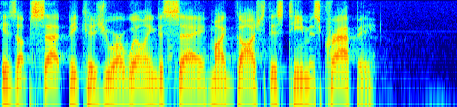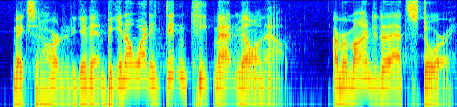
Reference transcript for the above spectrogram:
is upset because you are willing to say, my gosh, this team is crappy, makes it harder to get in. But you know what? It didn't keep Matt Millen out. I'm reminded of that story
